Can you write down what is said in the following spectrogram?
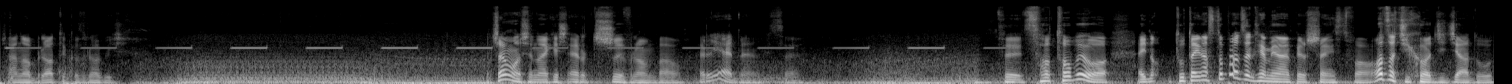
Trzeba na obroty go zrobić. A Czemu on się na jakieś R3 wrąbał? R1 chcę. Ty, co to było? Ej, no tutaj na 100% ja miałem pierwszeństwo. O co ci chodzi, dziadu?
